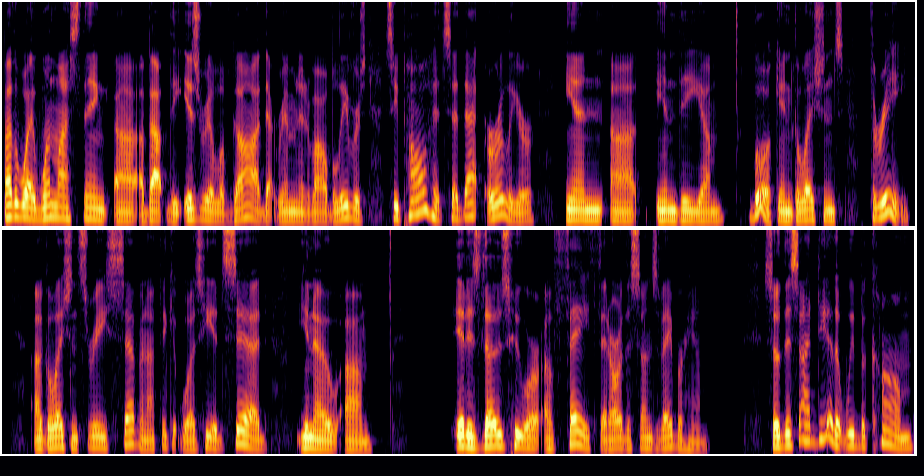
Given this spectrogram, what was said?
By the way, one last thing uh, about the Israel of God, that remnant of all believers. See, Paul had said that earlier in uh, in the um, book in Galatians three uh, Galatians 3 7, I think it was, he had said, you know, um, it is those who are of faith that are the sons of Abraham. So, this idea that we become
